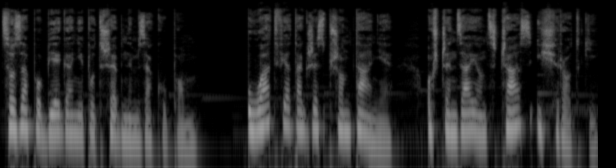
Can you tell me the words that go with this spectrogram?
co zapobiega niepotrzebnym zakupom. Ułatwia także sprzątanie, oszczędzając czas i środki.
